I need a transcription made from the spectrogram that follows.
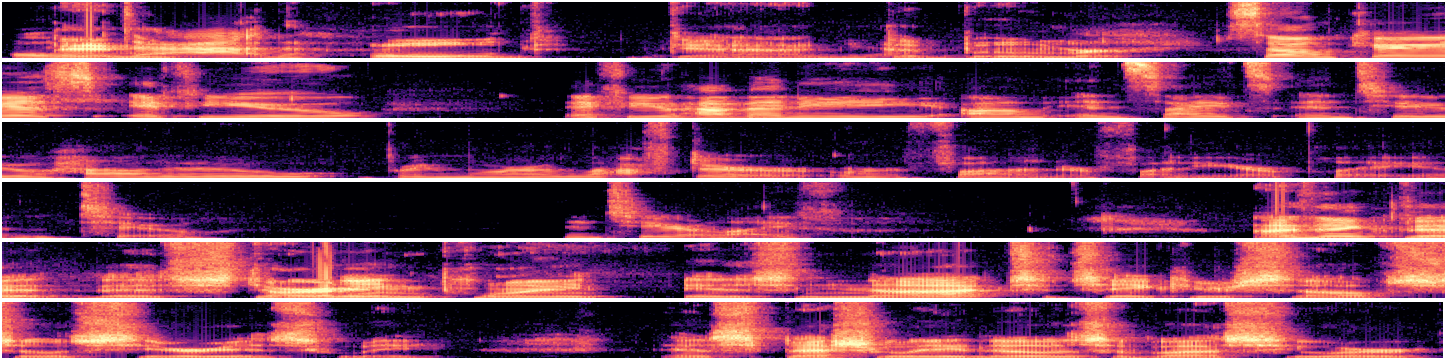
old than dad. Old dad, yeah. the boomer. So I'm curious if you if you have any um, insights into how to bring more laughter or fun or funny or play into into your life i think that the starting point is not to take yourself so seriously especially those of us who are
